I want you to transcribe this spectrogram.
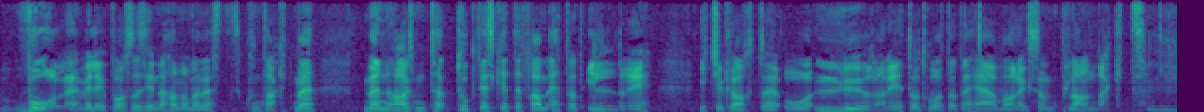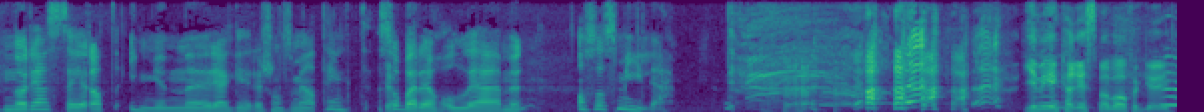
Våle, vil jeg påstå, siden han han har mest kontakt med. Men har liksom tok det skrittet fram etter at Ildrid ikke klarte å lure dem til å tro at dette her var liksom planlagt. Når jeg ser at ingen reagerer sånn som jeg har tenkt, så Ja. bare holder jeg munn, og så smiler jeg. Gi meg en karisma bare for gøy.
